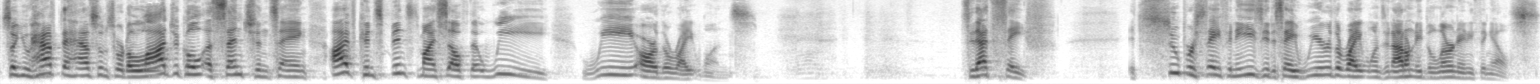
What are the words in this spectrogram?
So you have to have some sort of logical ascension saying, I've convinced myself that we, we are the right ones. See, that's safe. It's super safe and easy to say we're the right ones and I don't need to learn anything else.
